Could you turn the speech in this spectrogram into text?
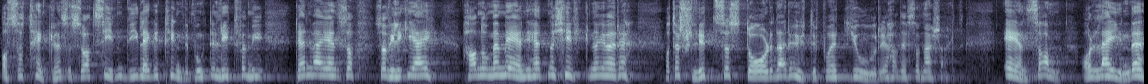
og så tenker en så at siden de legger tyngdepunktet litt for mye den veien, så, så vil ikke jeg ha noe med menigheten og kirken å gjøre. Og til slutt så står du der ute på et jorde, hadde jeg så nær sagt, ensom, aleine,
